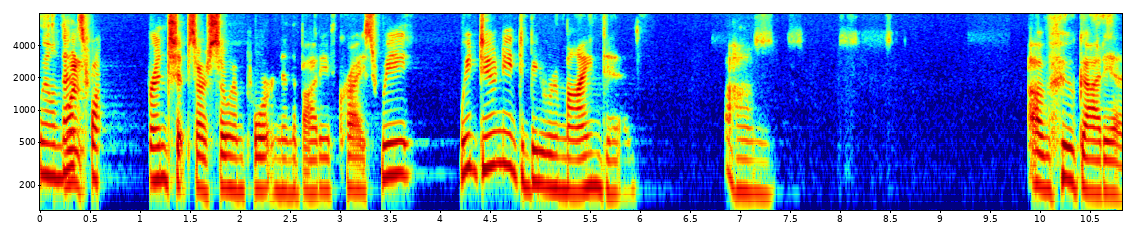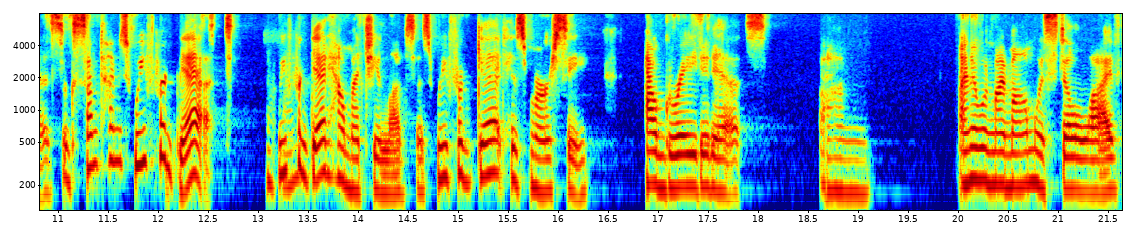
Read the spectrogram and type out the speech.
Well, that's why friendships are so important in the body of Christ. We we do need to be reminded um, of who God is. Sometimes we forget. We Mhm. forget how much He loves us. We forget His mercy, how great it is. Um, I know when my mom was still alive,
